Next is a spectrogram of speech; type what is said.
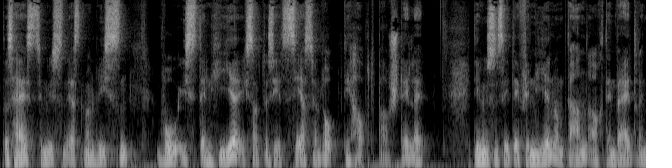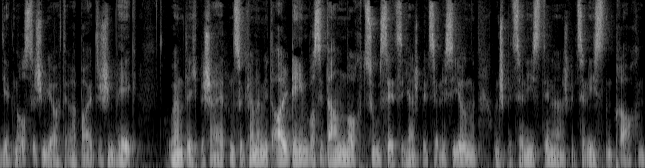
Das heißt, Sie müssen erstmal wissen, wo ist denn hier, ich sage das jetzt sehr salopp, die Hauptbaustelle. Die müssen Sie definieren, um dann auch den weiteren diagnostischen wie auch therapeutischen Weg ordentlich beschreiten zu können mit all dem, was Sie dann noch zusätzlich an Spezialisierungen und Spezialistinnen und Spezialisten brauchen.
